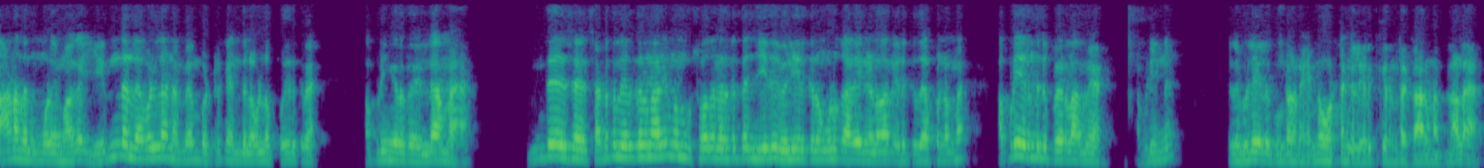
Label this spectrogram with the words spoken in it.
ஆனதன் மூலயமாக எந்த லெவல்ல நான் மேம்பட்டிருக்கேன் எந்த லெவல்ல போயிருக்கிறேன் அப்படிங்கறது இல்லாம இந்த ச- சட்டத்துல இருக்கிறனாலையும் நமக்கு சோதனை இருக்கத்தான் செய்யுது வெளியே இருக்கிறவங்களுக்கும் அதே நிலைதான் இருக்குது. அப்ப நம்ம அப்படியே இருந்துட்டு போயிடலாமே அப்படின்னு சில விளைகளுக்கு உண்டான எண்ண ஓட்டங்கள் இருக்குன்ற காரணத்தினால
